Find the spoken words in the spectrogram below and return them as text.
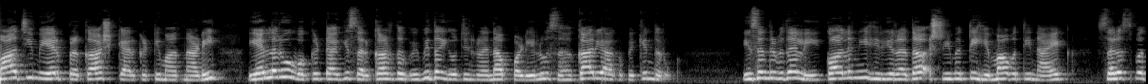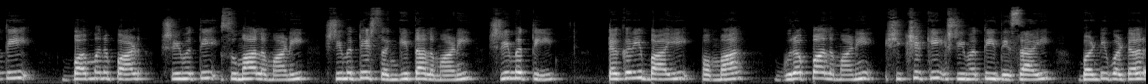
ಮಾಜಿ ಮೇಯರ್ ಪ್ರಕಾಶ್ ಕ್ಯಾರ್ಕಟ್ಟಿ ಮಾತನಾಡಿ ಎಲ್ಲರೂ ಒಗ್ಗಟ್ಟಾಗಿ ಸರ್ಕಾರದ ವಿವಿಧ ಯೋಜನೆಗಳನ್ನು ಪಡೆಯಲು ಸಹಕಾರಿಯಾಗಬೇಕೆಂದರು. ಈ ಸಂದರ್ಭದಲ್ಲಿ ಕಾಲೋನಿ ಹಿರಿಯರಾದ ಶ್ರೀಮತಿ ಹೇಮಾವತಿ ನಾಯಕ್, ಸರಸ್ವತಿ ಬಮ್ಮನಪಾಡ್, ಶ್ರೀಮತಿ ಸುಮಾ ಲಮಾಣಿ, ಶ್ರೀಮತಿ ಸಂಗೀತಾ ಲಮಾಣಿ, ಶ್ರೀಮತಿ ಟಕರಿಬಾಯಿ ಪಮ್ಮಾರ್, ಗುರಪ್ಪ ಲಮಾಣಿ, ಶಿಕ್ಷಕಿ ಶ್ರೀಮತಿ ದೇಸಾಯಿ ಬಂಡಿಬಟರ್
